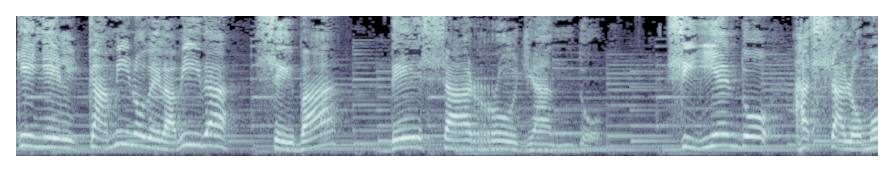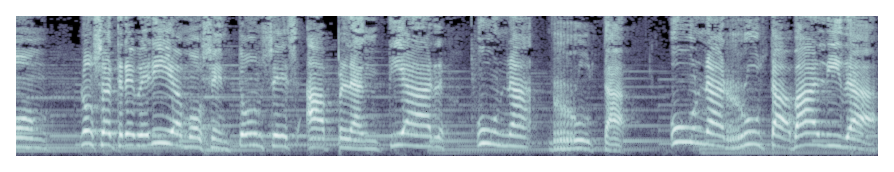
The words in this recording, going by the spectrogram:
que en el camino de la vida se va desarrollando siguiendo a Salomón, nos atreveríamos entonces a plantear una ruta, una ruta válida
